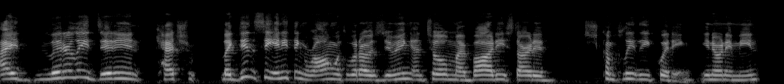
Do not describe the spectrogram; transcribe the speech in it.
I literally didn't catch like didn't see anything wrong with what I was doing until my body started completely quitting. You know what I mean?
